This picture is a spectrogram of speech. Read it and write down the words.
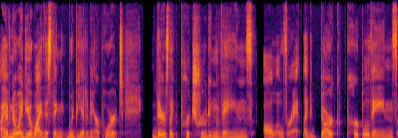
I have no idea why this thing would be at an airport. there's like protruding veins all over it, like dark purple veins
